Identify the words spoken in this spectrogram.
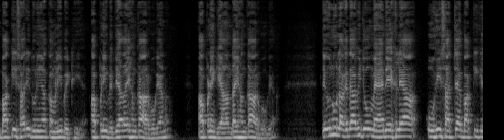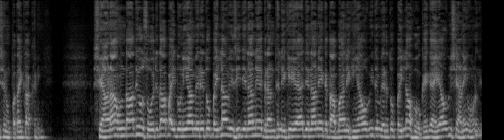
ਬਾਕੀ ਸਾਰੀ ਦੁਨੀਆ ਕਮਲੀ ਬੈਠੀ ਹੈ। ਆਪਣੀ ਵਿਦਿਆ ਦਾ ਹੀ ਹੰਕਾਰ ਹੋ ਗਿਆ ਨਾ। ਆਪਣੇ ਗਿਆਨ ਦਾ ਹੀ ਹੰਕਾਰ ਹੋ ਗਿਆ। ਤੇ ਉਹਨੂੰ ਲੱਗਦਾ ਵੀ ਜੋ ਮੈਂ ਦੇਖ ਲਿਆ, ਉਹੀ ਸੱਚ ਹੈ, ਬਾਕੀ ਕਿਸੇ ਨੂੰ ਪਤਾ ਹੀ ਕੱਖ ਨਹੀਂ। ਸਿਆਣਾ ਹੁੰਦਾ ਤੇ ਉਹ ਸੋਚਦਾ, ਭਾਈ ਦੁਨੀਆ ਮੇਰੇ ਤੋਂ ਪਹਿਲਾਂ ਵੀ ਸੀ, ਜਿਨ੍ਹਾਂ ਨੇ ਗ੍ਰੰਥ ਲਿਖੇ ਆ, ਜਿਨ੍ਹਾਂ ਨੇ ਕਿਤਾਬਾਂ ਲਿਖੀਆਂ, ਉਹ ਵੀ ਤੇ ਮੇਰੇ ਤੋਂ ਪਹਿਲਾਂ ਹੋ ਕੇ ਗਏ ਆ, ਉਹ ਵੀ ਸਿਆਣੇ ਹੋਣਗੇ।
